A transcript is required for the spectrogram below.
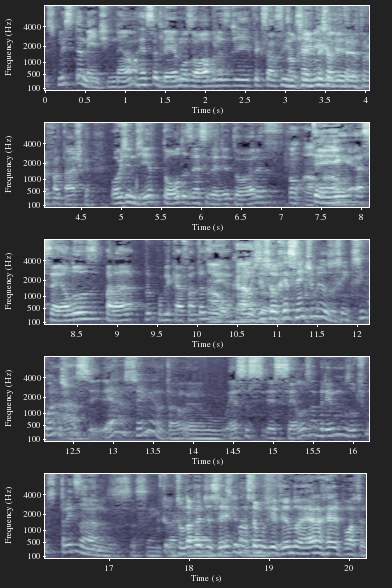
explicitamente não recebemos obras de ficção científica de literatura fantástica. Hoje em dia, todas essas editoras Bom, têm ó, selos para publicar fantasia. Ah, caso... Mas isso é recente mesmo, assim, cinco anos. Ah, sim, é, sim. Eu, eu, esses esses selos abriram nos últimos três anos. Assim, então dá para dizer que nós estamos vivendo a era Harry Potter.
